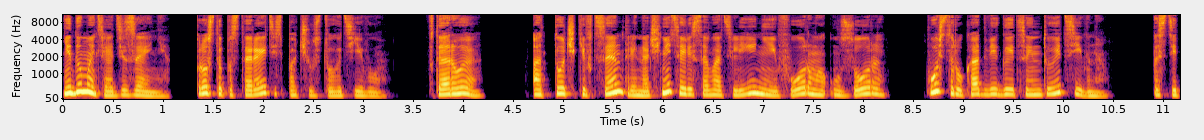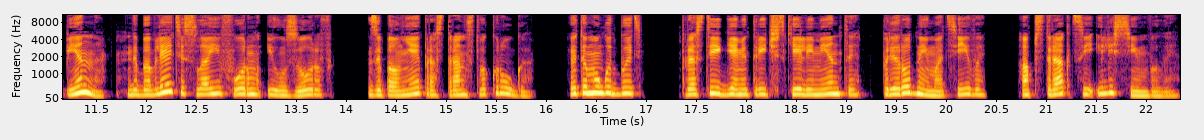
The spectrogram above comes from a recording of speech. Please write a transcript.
Не думайте о дизайне, просто постарайтесь почувствовать его. Второе. От точки в центре начните рисовать линии, формы, узоры. Пусть рука двигается интуитивно. Постепенно добавляйте слои форм и узоров, заполняя пространство круга. Это могут быть простые геометрические элементы, природные мотивы, абстракции или символы.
